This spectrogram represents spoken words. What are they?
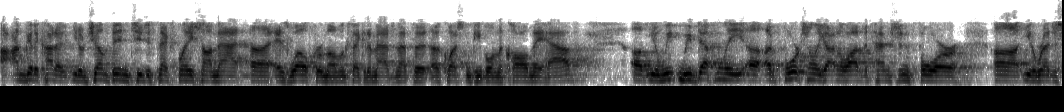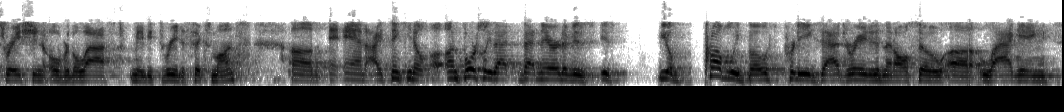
I'm going to kind of you know jump into just an explanation on that as well for a moment, because I can imagine that's a question people on the call may have. We've definitely, unfortunately, gotten a lot of attention for uh you know registration over the last maybe three to six months. Um and I think, you know uh unfortunately, that that narrative is is you know probably both pretty exaggerated and then also uh lagging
